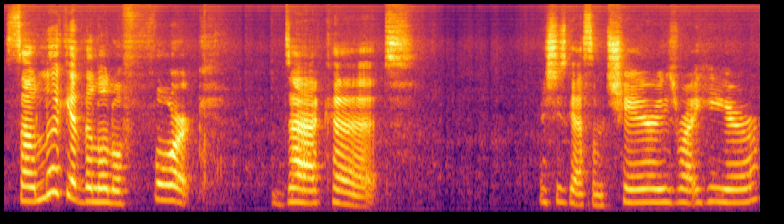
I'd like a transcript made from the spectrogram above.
So look at the little fork die cut. And she's got some cherries right here.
